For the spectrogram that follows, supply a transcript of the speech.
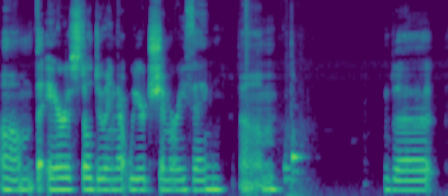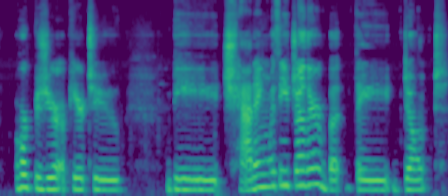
Um, the air is still doing that weird shimmery thing. Um, the Hork-Bajir appear to be chatting with each other, but they don't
